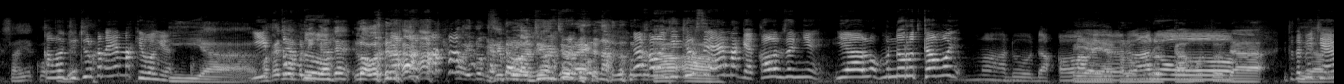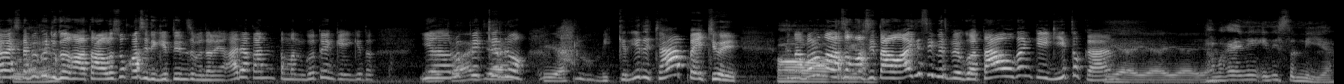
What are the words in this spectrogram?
saya kok Kalau jujur kan enak ya bang ya. iya Itu makanya tuh. menikah deh loh oh itu kan kalau kesimpulannya jujur enak. Nah kalau Ah, jujur sih ah. enak ya. Kalau misalnya ya lu menurut kamu, aduh udah kelar Iya ya, ya. kalau aduh, menurut kamu tuh udah Itu tapi Iya, cewek sih, tapi gue ya. juga gak terlalu suka sih digituin sebenarnya. Ada kan temen gue tuh yang kayak gitu. Ya Lucu lu pikir aja. dong. Iya. Aduh mikirnya udah capek cuy. Kenapa lu Oh, gak langsung iya. ngasih tahu aja sih biar gue tahu kan kayak gitu kan. Iya iya iya iya. Nah, makanya ini ini seni ya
